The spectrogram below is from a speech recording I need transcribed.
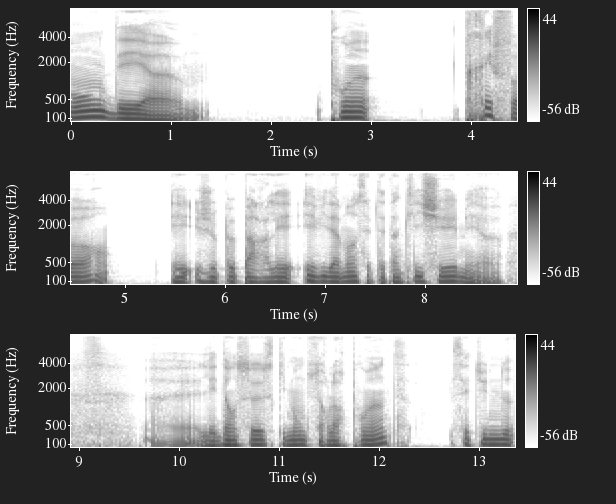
ont des euh, points très forts. Et je peux parler évidemment c'est peut-être un cliché mais euh, euh, les danseuses qui montent sur leur pointe c'est une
